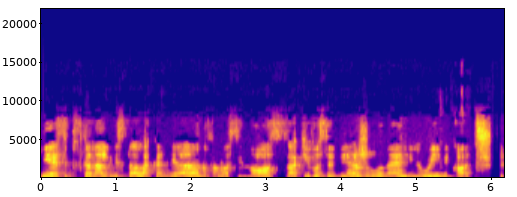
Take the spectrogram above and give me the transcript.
E esse psicanalista lacaniano falou assim: "Nossa, aqui você viajou, né, em Winnicott".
